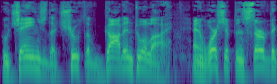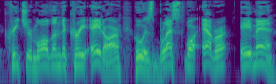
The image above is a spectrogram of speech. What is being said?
who changed the truth of God into a lie and worshiped and served the creature more than the Creator, who is blessed forever. Amen.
